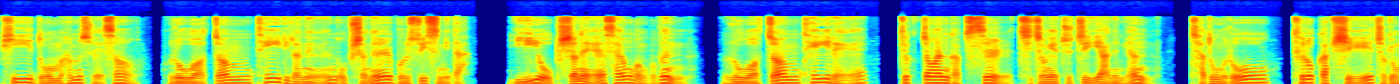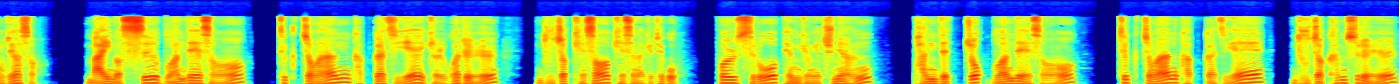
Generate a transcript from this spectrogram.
pnom 함수에서 lower.tail이라는 옵션을 볼 수 있습니다. 이 옵션의 사용 방법은 lower.tail에 특정한 값을 지정해 주지 않으면 자동으로 true 값이 적용되어서 마이너스 무한대에서 특정한 값까지의 결과를 누적해서 계산하게 되고 false로 변경해 주면 반대쪽 무한대에서 특정한 값까지의 누적 함수를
